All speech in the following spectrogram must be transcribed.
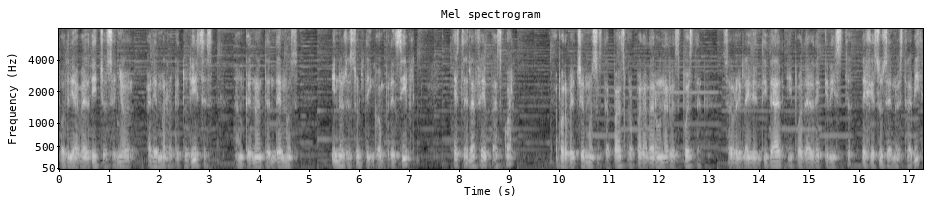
Podría haber dicho, Señor, haremos lo que tú dices, aunque no entendemos y nos resulta incomprensible. Esta es la fe pascual. Aprovechemos esta Pascua para dar una respuesta sobre la identidad y poder de Cristo, de Jesús en nuestra vida.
